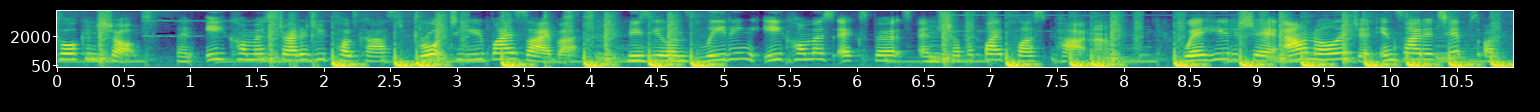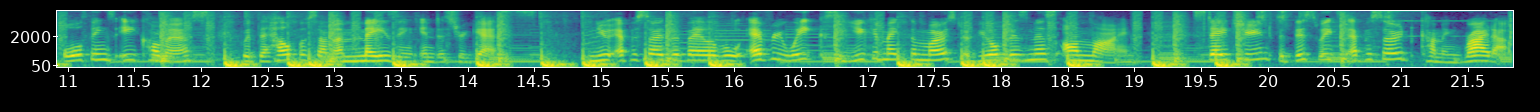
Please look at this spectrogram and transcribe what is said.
Talking Shop, an e commerce strategy podcast brought to you by Zyber, New Zealand's leading e commerce experts and Shopify Plus partner. We're here to share our knowledge and insider tips on all things e commerce with the help of some amazing industry guests. New episodes available every week so you can make the most of your business online. Stay tuned for this week's episode coming right up.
